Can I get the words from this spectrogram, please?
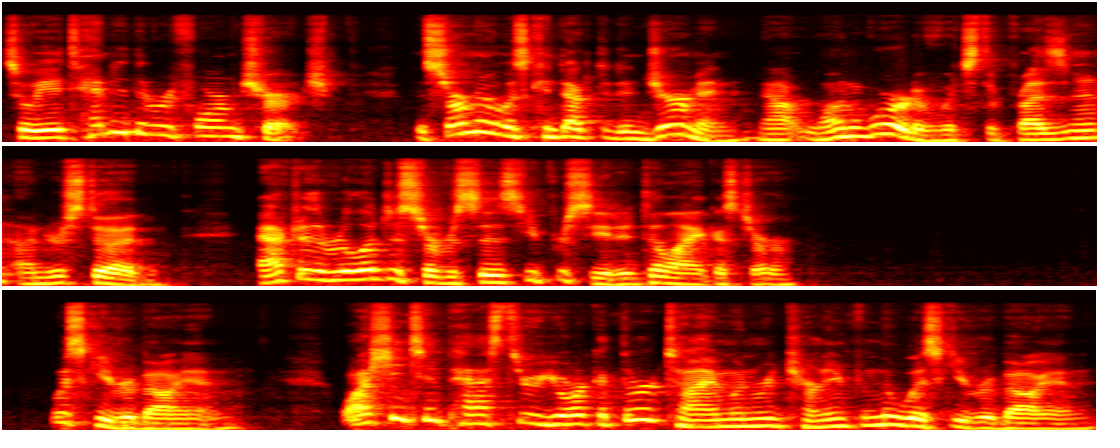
so he attended the Reformed Church. The sermon was conducted in German, not one word of which the president understood. After the religious services, he proceeded to Lancaster. Whiskey Rebellion. Washington passed through York a third time when returning from the Whiskey Rebellion.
